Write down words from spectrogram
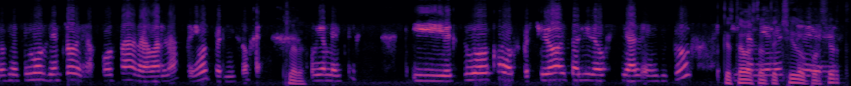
nos metimos dentro de la fosa a grabarla, pedimos permiso, Claro. obviamente. Y estuvo como súper chido, está el video oficial en YouTube. Que está bastante chido, por este, cierto.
